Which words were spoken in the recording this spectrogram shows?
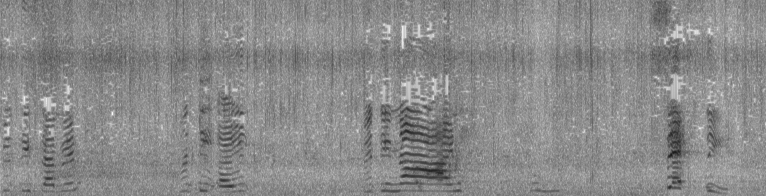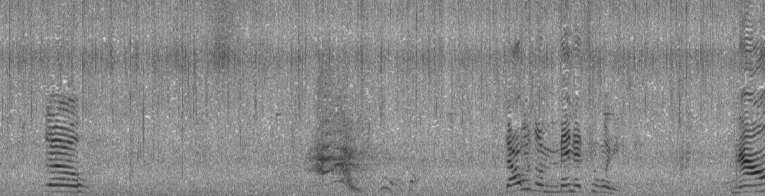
57, 58, 59, 60. So, that was a minute 20. Now,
